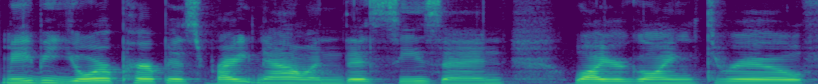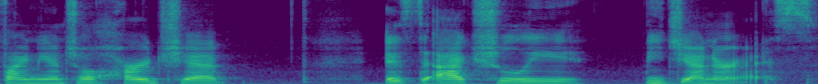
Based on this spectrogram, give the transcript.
Maybe your purpose right now in this season, while you're going through financial hardship, is to actually be generous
